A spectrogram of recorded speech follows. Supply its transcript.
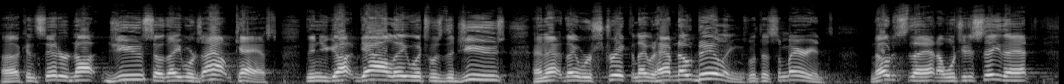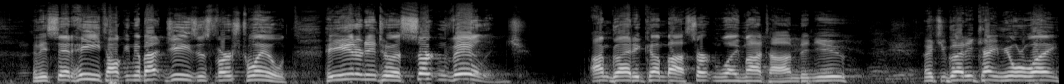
uh, considered not Jews, so they were outcast. Then you got Galilee, which was the Jews, and that they were strict and they would have no dealings with the Samaritans. Notice that. I want you to see that. And he said, He, talking about Jesus, verse 12, he entered into a certain village. I'm glad he come by a certain way my time, didn't you? Ain't you glad he came your way?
